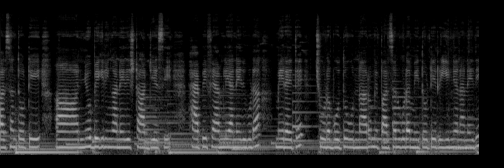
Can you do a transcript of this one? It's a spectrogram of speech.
పర్సన్ తోటి న్యూ బిగినింగ్ అనేది స్టార్ట్ చేసి హ్యాపీ ఫ్యామిలీ అనేది కూడా మీరైతే చూడబోతూ ఉన్నారు. మీ పర్సన్ కూడా మీతోటి రీయూనియన్ అనేది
